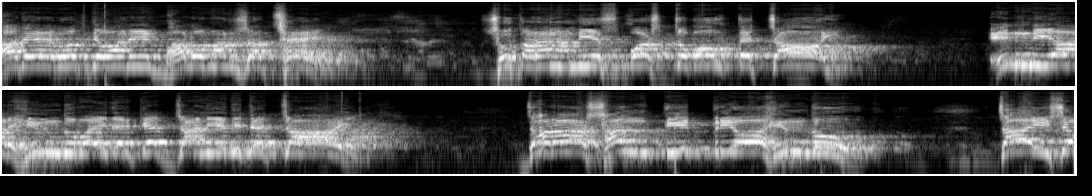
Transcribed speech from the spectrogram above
তাদের মধ্যে অনেক ভালো মানুষ আছে। সুতরাং আমি স্পষ্ট বলতে চাই, ইন্ডিয়ার হিন্দু ভাইদেরকে জানিয়ে দিতে চাই, যারা শান্তি প্রিয় হিন্দু, চাই সে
